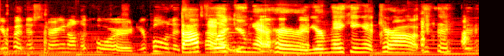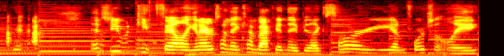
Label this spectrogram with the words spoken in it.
You're putting a strain on the cord. You're pulling it. Stop too tight. You're looking at her. it. You're making it drop. and she would keep failing. And every time they come back in, they'd be like, "Sorry, unfortunately."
